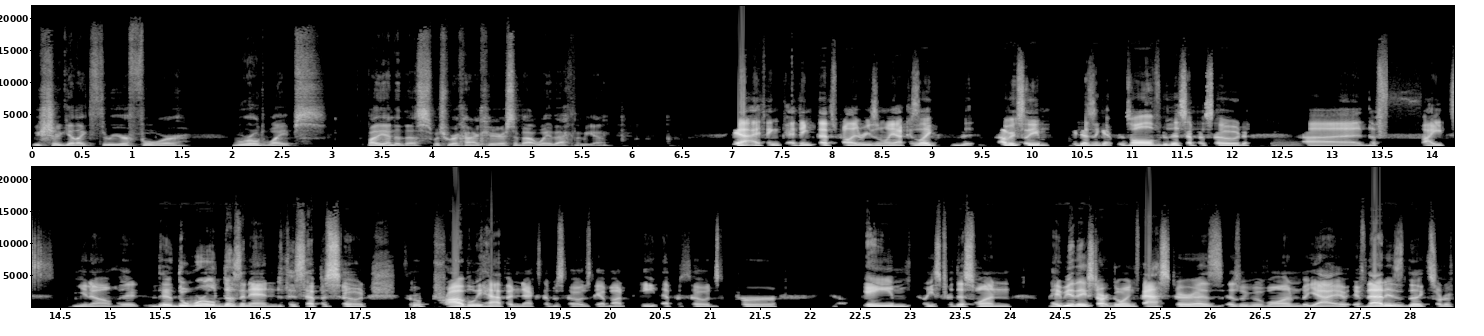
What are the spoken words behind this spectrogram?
We should get like three or four world wipes by the end of this, which we are kind of curious about way back in the beginning. Yeah, I think I think that's probably reasonable. Yeah, because like obviously it doesn't get resolved this episode. Uh, the fights you know, it, the the world doesn't end this episode. So it'll probably happen next episode. They have about eight episodes per you know, game, at least for this one. Maybe they start going faster as as we move on. But yeah, if, if that is the sort of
